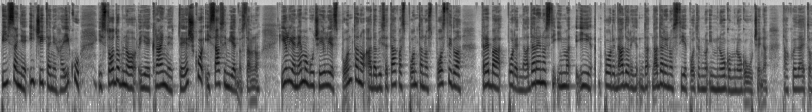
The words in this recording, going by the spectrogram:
pisanje i čitanje haiku istodobno je krajnje teško i sasvim jednostavno. Ili je nemoguće ili je spontano, a da bi se takva spontanost postigla treba pored nadarenosti ima, i pored nadarenosti je potrebno i mnogo, mnogo učenja. Tako da eto,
